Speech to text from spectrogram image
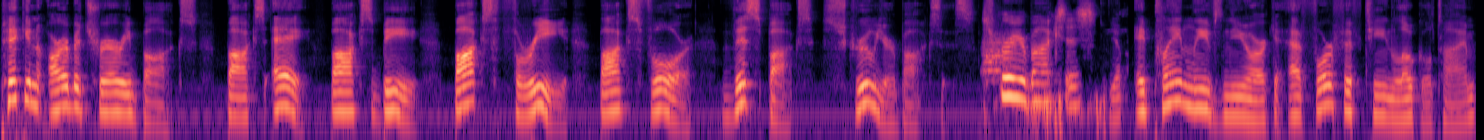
Pick an arbitrary box. Box A, box B, box 3, box 4. This box, screw your boxes. Screw your boxes. Yep. A plane leaves New York at 4:15 local time,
